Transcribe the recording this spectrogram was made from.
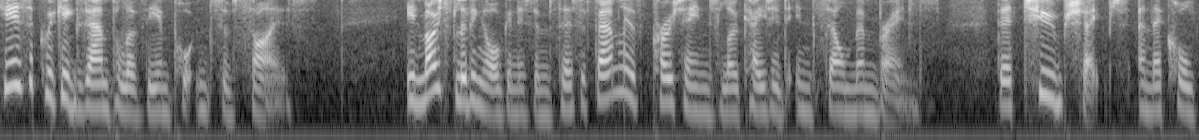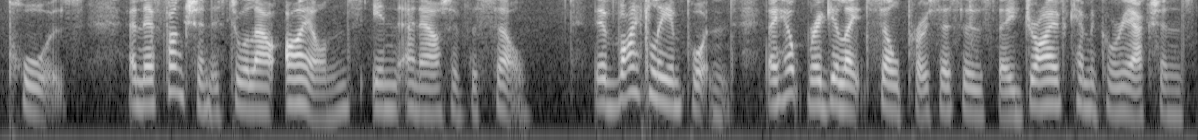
Here's a quick example of the importance of size. In most living organisms, there's a family of proteins located in cell membranes. They're tube-shaped and they're called pores, and their function is to allow ions in and out of the cell. They're vitally important. They help regulate cell processes, they drive chemical reactions,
